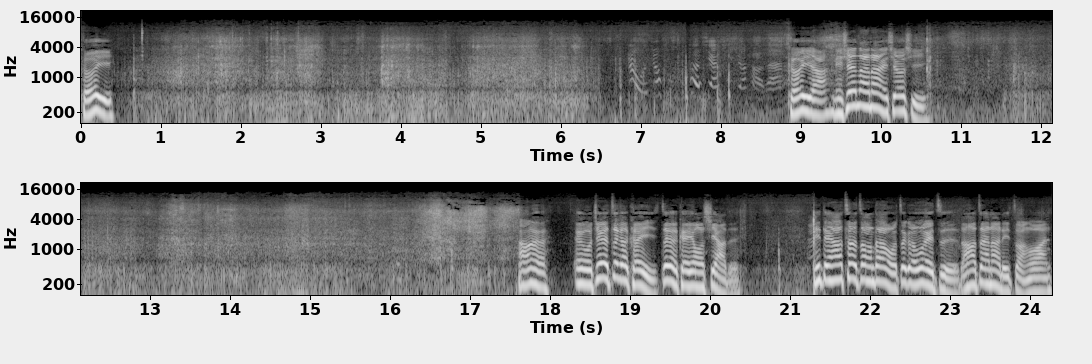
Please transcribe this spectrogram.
可以。那我就侧下去就好了。可以啊，你先在那里休息。好了，哎、我觉得这个可以，这个可以用下的。你等下侧撞到我这个位置，然后在那里转弯。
